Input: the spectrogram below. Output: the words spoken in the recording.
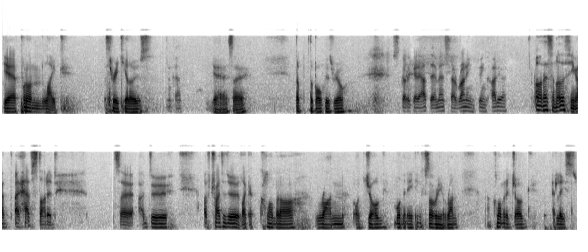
yeah, put on like three kilos. Okay. Yeah, so the the bulk is real. Just got to get out there, man. Start running, doing cardio. Oh, that's another thing. I, I have started. So I do. I've tried to do like a kilometer run or jog more than anything. It's not really a run. A kilometer jog at least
